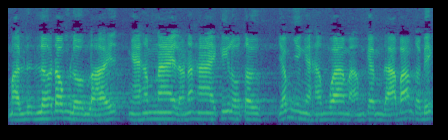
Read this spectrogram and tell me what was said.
Mà lừa đông lường lại ngày hôm nay là nó hai kg tư, giống như ngày hôm qua mà ông Kem đã báo tôi biết.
